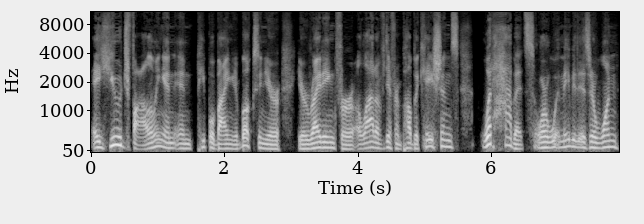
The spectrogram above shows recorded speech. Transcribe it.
a huge following and, and people buying your books and you're you're writing for a lot of different publications. What habits or maybe is there one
